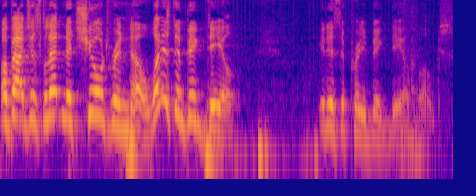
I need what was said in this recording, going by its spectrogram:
about just letting the children know? What is the big deal? It is a pretty big deal, folks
